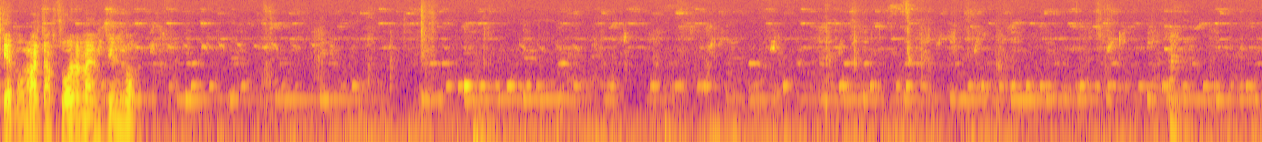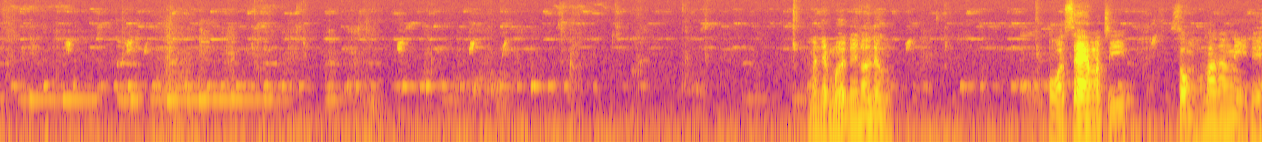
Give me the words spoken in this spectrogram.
เก็บออกมาจากสวนมันกินลง มันจะมืดในน้อยหนึ่งเพราะว่าแสงมันสีส่งมาทางนี้เด้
